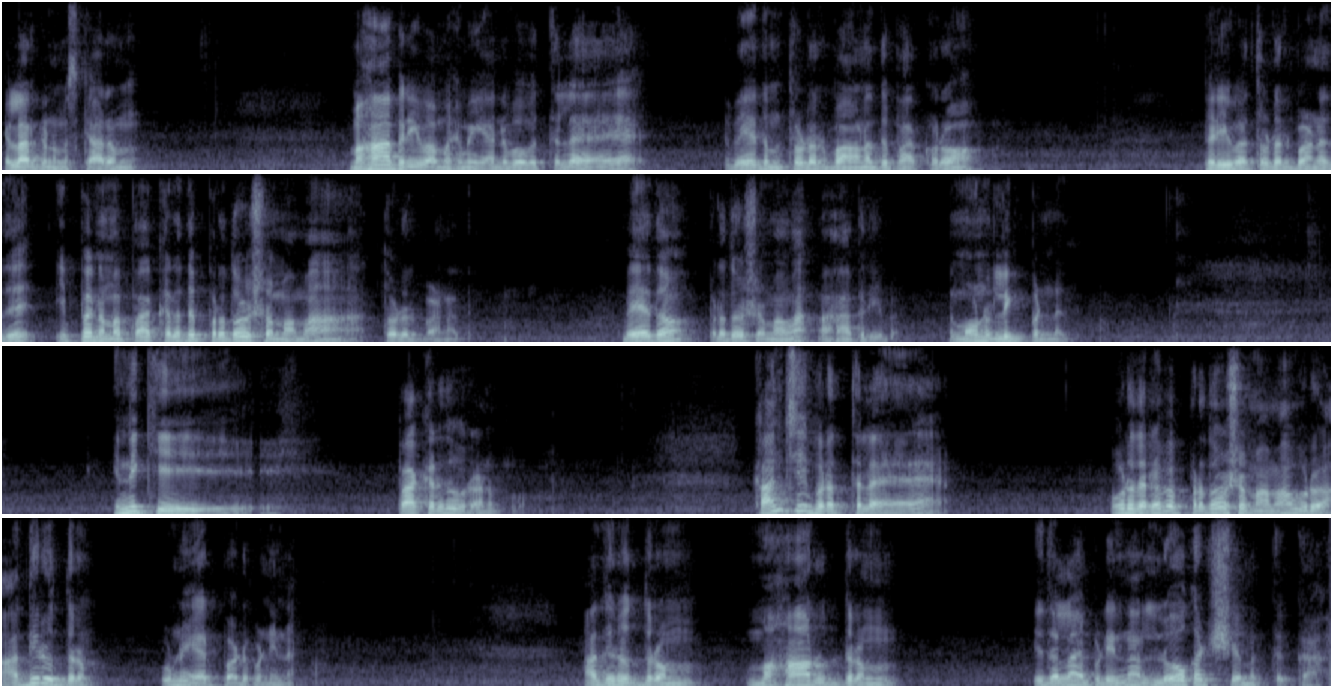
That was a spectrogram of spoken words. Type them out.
எல்லாருக்கும் நமஸ்காரம். மகாபிரிவா மகிமை அனுபவத்தில் வேதம் தொடர்பானது பார்க்குறோம். பெரியவா தொடர்பானது. இப்போ நம்ம பார்க்குறது பிரதோஷமாமா தொடர்பானது. வேதம் பிரதோஷமாமா மகாபிரிவா. இந்த மூணு லிங்க் பண்ணது. இன்னைக்கு பார்க்குறது ஒரு அனுபவம். காஞ்சிபுரத்தில் ஒரு தடவை பிரதோஷமாமா ஒரு அதிருத்ரம் ஒன்று ஏற்பாடு பண்ணினேன். அதிருத்ரம் மகாருத்ரம் இதெல்லாம் எப்படின்னா லோகக்ஷேமத்துக்காக.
